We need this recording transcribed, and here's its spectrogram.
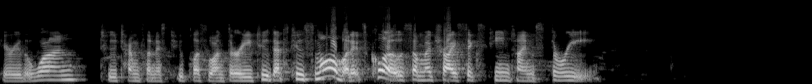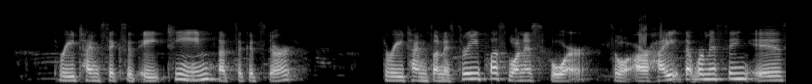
Carry the 1. 2 times 1 is 2 plus 1, 32. That's too small, but it's close. I'm going to try 16 times 3. 3 times 6 is 18. That's a good start. 3 times 1 is 3, plus 1 is 4. So our height that we're missing is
